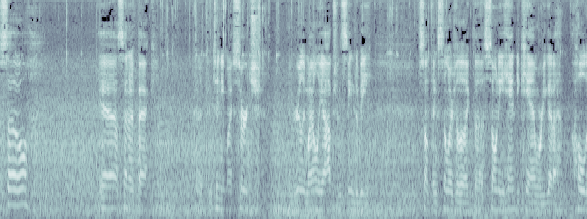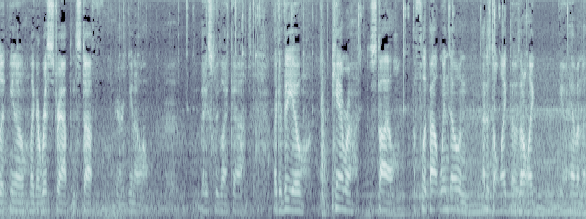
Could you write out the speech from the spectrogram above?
So, yeah, send it back. Gonna continue my search, and really my only options seem to be something similar to like the Sony Handycam, where you gotta hold it, you know, like a wrist strap and stuff, or you know, basically like a, like a video camera style, the flip out window, and I just don't like those. I don't like you know having to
